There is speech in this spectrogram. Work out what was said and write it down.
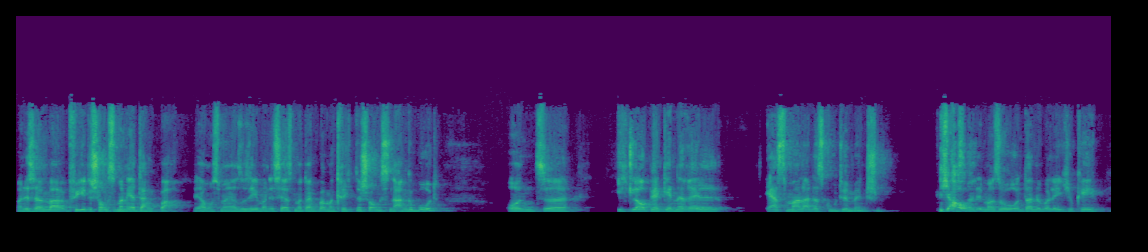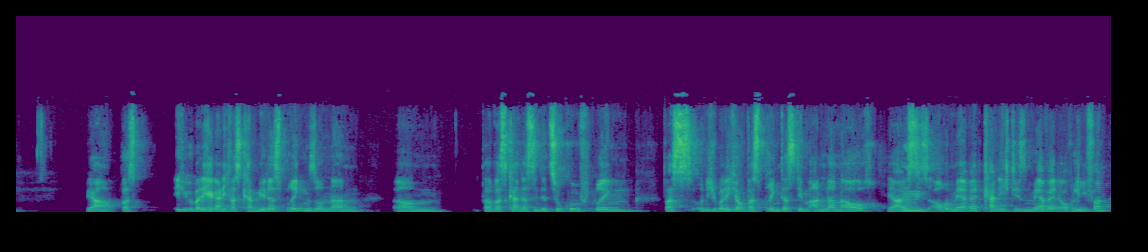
man ist ja immer, für jede Chance ist man ja dankbar. Ja, muss man ja so sehen. Man ist ja erstmal dankbar, man kriegt eine Chance, ein Angebot. Und äh, ich glaube ja generell erstmal an das gute Menschen. Ich auch. Das ist halt immer so. Und dann überlege ich, okay, ja, was, ich überlege ja gar nicht, was kann mir das bringen, sondern ähm, was kann das in der Zukunft bringen? Was, und ich überlege auch, was bringt das dem anderen auch? Ja, mhm. ist das auch ein Mehrwert? Kann ich diesen Mehrwert auch liefern?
